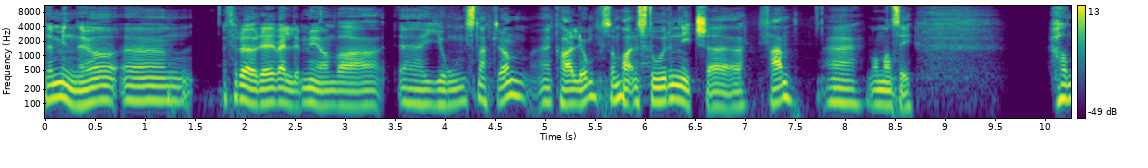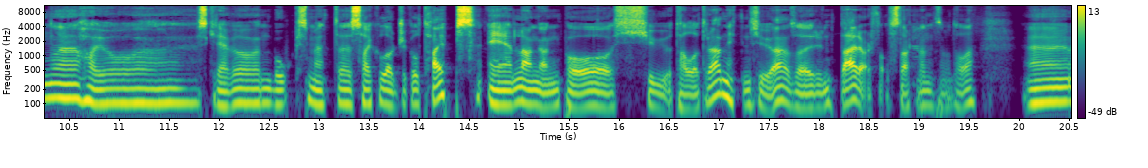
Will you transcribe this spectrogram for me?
Det minner jo eh, for øvrig veldig mye om hva eh, Jung snakker om. eh, Carl Jung, som var en stor Nietzsche-fan, eh, må man si. Han eh, har jo uh, skrevet jo en bok som heter Psychological Types, en eller annen gang på 20-tallet, tror jeg. 1920, altså rundt der i hvert fall. Starten av 1900-tallet. Eh,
